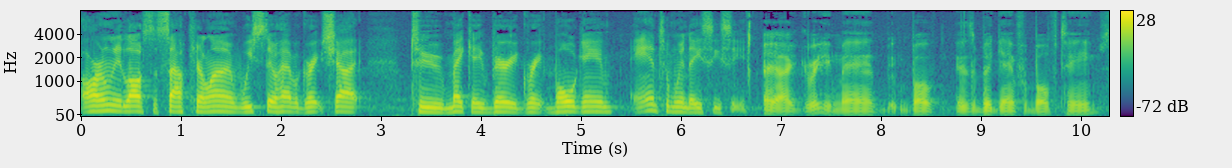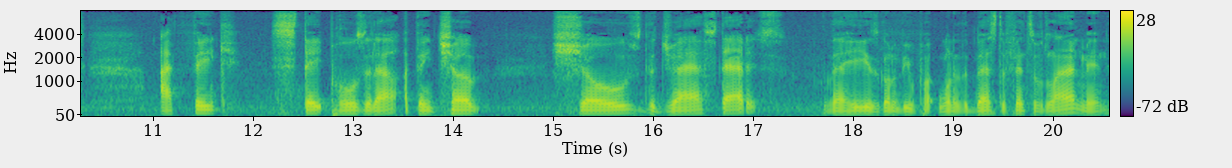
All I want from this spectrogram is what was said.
Our only loss to South Carolina. We still have a great shot to make a very great bowl game and to win the ACC. Hey, I agree, man. Both it's a big game for both teams. I think State pulls it out. I think Chubb shows the draft status that he is going to be one of the best defensive linemen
